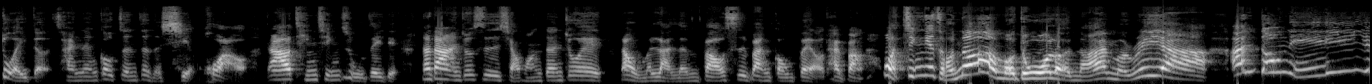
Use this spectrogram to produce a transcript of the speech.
对的，才能够真正的显化。哦，大家要听清楚这一点。那当然就是小黄灯就会让我们懒人包事半功倍哦，太棒了！哇，今天怎么那么多人呢？Maria，安东尼耶，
